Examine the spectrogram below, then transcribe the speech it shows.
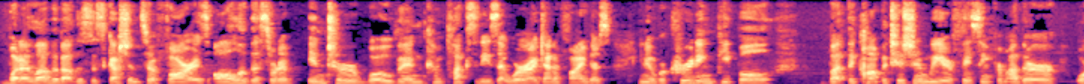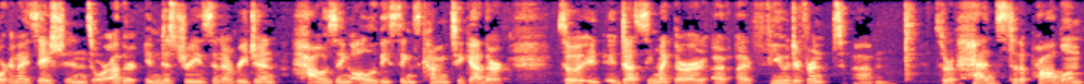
What I love about this discussion so far is all of the sort of interwoven complexities that we're identifying. There's, you know, recruiting people, but the competition we are facing from other organizations or other industries in a region, housing, all of these things coming together. So it, it does seem like there are a, a few different um, sort of heads to the problem,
